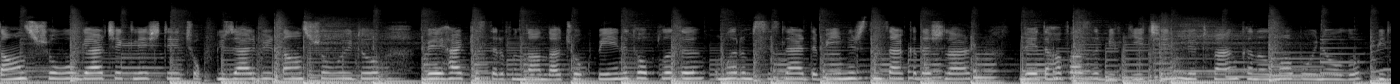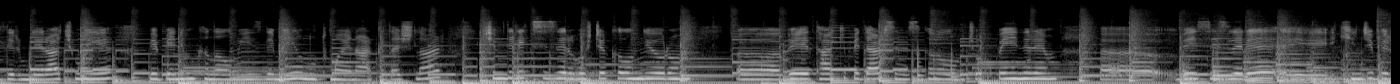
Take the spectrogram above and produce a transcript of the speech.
dans şovu gerçekleşti. Çok güzel bir dans şovuydu ve herkes tarafından da çok beğeni topladı. Umarım sizler de beğenirsiniz arkadaşlar. Ve daha fazla bilgi için lütfen kanalıma abone olup bildirimleri açmayı ve benim kanalımı izlemeyi unutmayın arkadaşlar. Şimdilik sizlere hoşça kalın diyorum. Ee, ve takip ederseniz kanalımı çok beğenirim. Ee, ve sizlere e, ikinci bir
